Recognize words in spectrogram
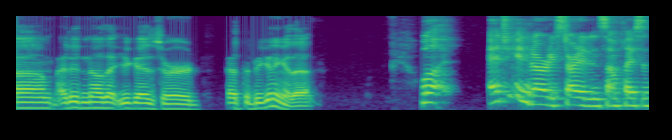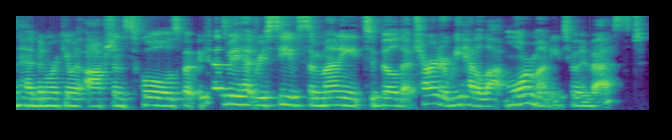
um, I didn't know that you guys were at the beginning of that. Well, Educate had already started in some places and had been working with option schools, but because we had received some money to build that charter, we had a lot more money to invest.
